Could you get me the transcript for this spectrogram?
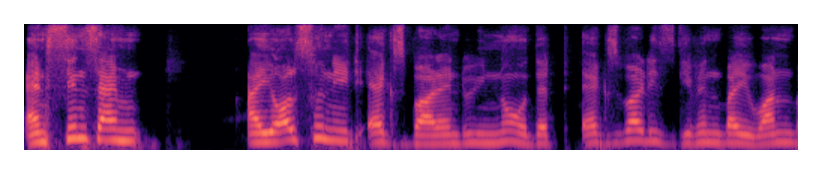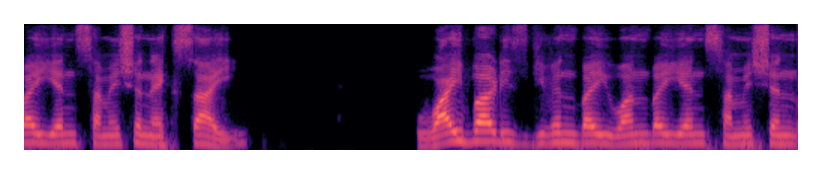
And since I'm I also need x bar and we know that x bar is given by 1 by n summation xi. Y bar is given by 1 by n summation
